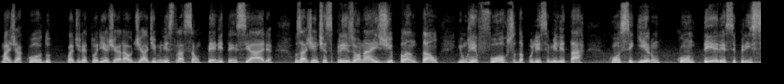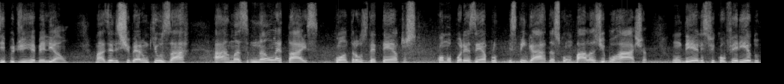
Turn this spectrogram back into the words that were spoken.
Mas, de acordo com a Diretoria Geral de Administração Penitenciária, os agentes prisionais de plantão e um reforço da Polícia Militar conseguiram conter esse princípio de rebelião. Mas eles tiveram que usar armas não letais contra os detentos, como, por exemplo, espingardas com balas de borracha. Um deles ficou ferido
